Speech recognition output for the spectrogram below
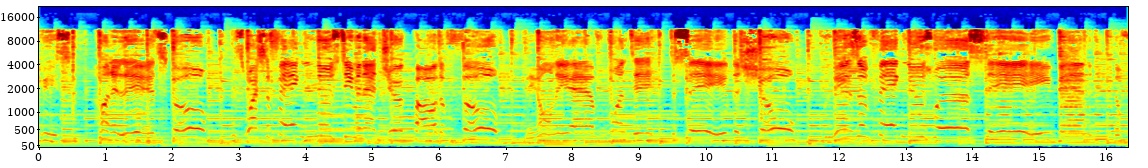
TVs, honey, let's go. Let's watch the fake news team and that jerk Paul the foe. They only have one day to save the show. But is the fake news worth saving? They'll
